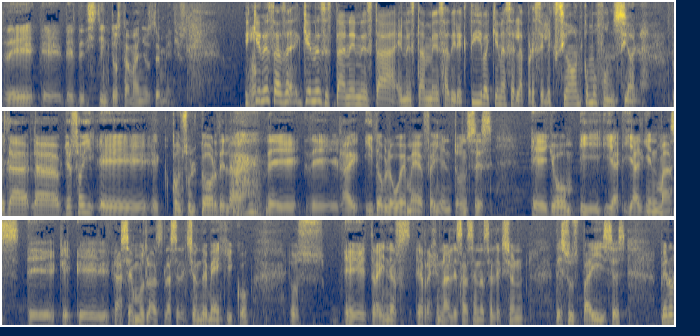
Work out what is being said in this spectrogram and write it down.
de, eh, de- de distintos tamaños de medios. ¿Y quiénes, hace- quiénes están en esta, en esta mesa directiva? ¿Quién hace la preselección? ¿Cómo funciona? Pues la, la- yo soy eh, eh, consultor de la, de, de la IWMF y entonces eh, yo y, y- y alguien más eh, que eh, hacemos las- la selección de México. Los eh, trainers regionales hacen la selección de sus países, Pero,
